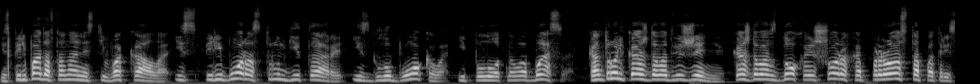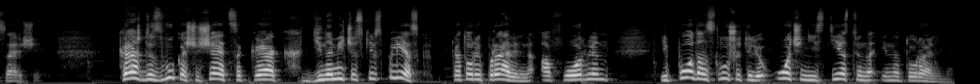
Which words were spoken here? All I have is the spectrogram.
Из перепадов тональности вокала, из перебора струн гитары, из глубокого и плотного баса. Контроль каждого движения, каждого вздоха и шороха просто потрясающий. Каждый звук ощущается как динамический всплеск, который правильно оформлен и подан слушателю очень естественно и натурально,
